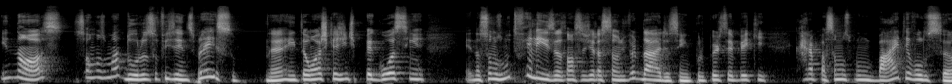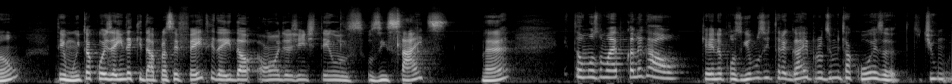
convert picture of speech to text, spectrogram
E nós somos maduros suficientes para isso, né? Então acho que a gente pegou assim, eh, nós somos muito felizes a nossa geração de verdade, assim, por perceber que, cara, passamos por uma baita evolução. Tem muita coisa ainda que dá para ser feita e daí da onde a gente tem os, os insights, né? E estamos numa época legal, que ainda conseguimos entregar e produzir muita coisa. Tinha um,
